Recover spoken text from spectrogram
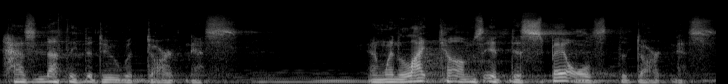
has nothing to do with darkness. And when light comes, it dispels the darkness.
